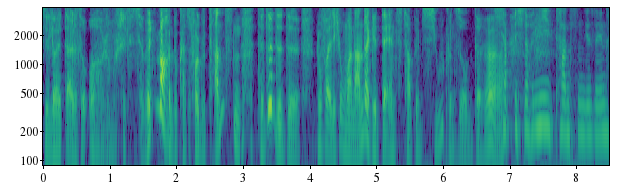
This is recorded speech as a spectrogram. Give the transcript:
Die Leute alle so, oh, du musst jetzt hier mitmachen, du kannst voll gut tanzen. Nur weil ich umeinander gedanced habe im Suit und so. Ich habe mich noch nie tanzen gesehen.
